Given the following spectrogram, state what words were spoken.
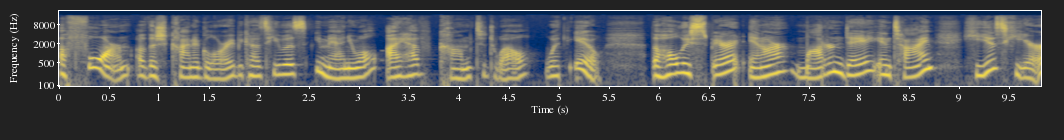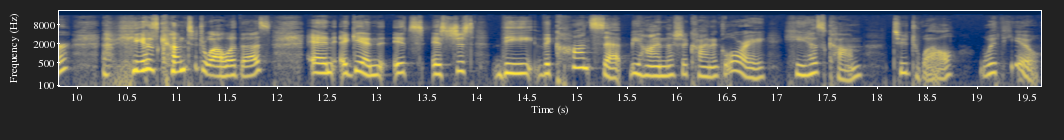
a form of the Shekinah glory because he was Emmanuel. I have come to dwell with you. The Holy Spirit in our modern day and time, he is here. He has come to dwell with us. And again, it's it's just the the concept behind the Shekinah glory. He has come to dwell with you.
